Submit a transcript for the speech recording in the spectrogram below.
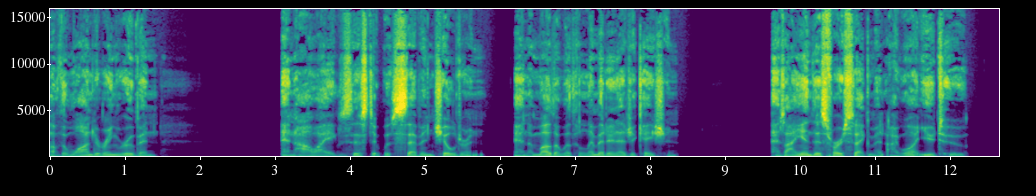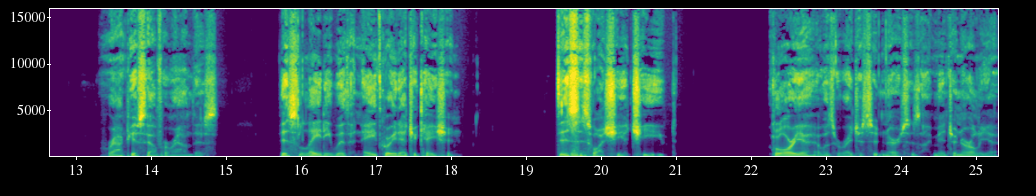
of the wandering Reuben and how I existed with seven children and a mother with a limited education. As I end this first segment, I want you to wrap yourself around this. This lady with an eighth grade education, this is what she achieved. Gloria was a registered nurse, as I mentioned earlier.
